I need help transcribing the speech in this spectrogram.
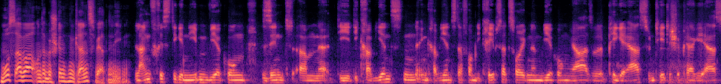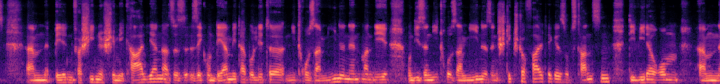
muss aber unter bestimmten Grenzwerten liegen. Langfristige Nebenwirkungen sind ähm, die, die gravierendsten, in gravierendster Form die krebserzeugenden Wirkungen. Ja, also PGRs, synthetische PGRs ähm, bilden verschiedene Chemikalien, also Sekundärmetabolite, Nitrosamine nennt man die. Und diese Nitrosamine sind stickstoffhaltige Substanzen, die wiederum ähm,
